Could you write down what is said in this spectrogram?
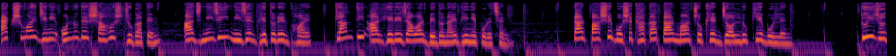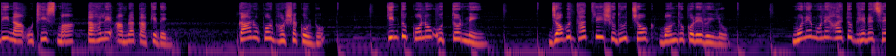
একসময় যিনি অন্যদের সাহস জুগাতেন আজ নিজেই নিজের ভেতরের ভয়, ক্লান্তি আর হেরে যাওয়ার বেদনায় ভেঙে পড়েছেন। তার পাশে বসে থাকা তার মা চোখের জল লুকিয়ে বললেন তুই যদি না উঠিস মা, তাহলে আমরা কাকে দেখব? কার ওপর ভরসা করব? কিন্তু কোনো উত্তর নেই। জগদ্ধাত্রী শুধু চোখ বন্ধ করে রইল। মনে মনে হয়তো ভেবেছে,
